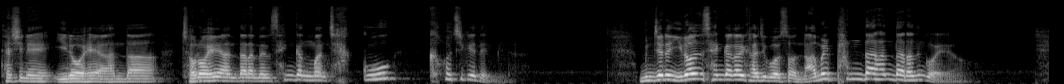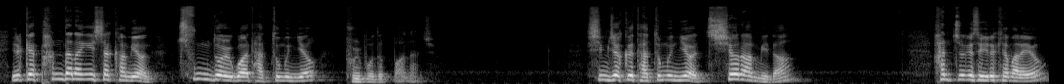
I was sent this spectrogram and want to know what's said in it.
대신에 이러해야 한다, 저러해야 한다라는 생각만 자꾸 커지게 됩니다. 문제는 이런 생각을 가지고서 남을 판단한다라는 거예요. 이렇게 판단하기 시작하면 충돌과 다툼은요, 불보듯 뻔하죠. 심지어 그 다툼은요, 치열합니다. 한쪽에서 이렇게 말해요.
